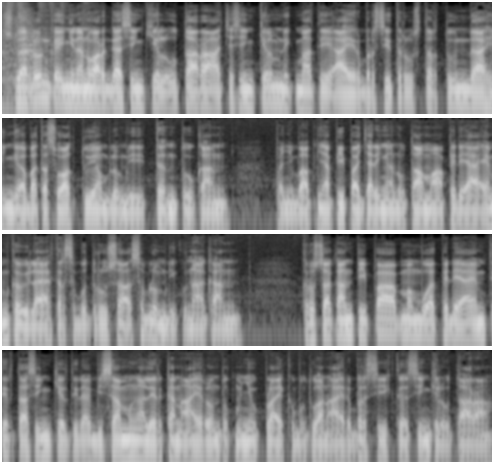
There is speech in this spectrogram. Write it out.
Sudarlun keinginan warga Singkil Utara Aceh Singkil menikmati air bersih terus tertunda hingga batas waktu yang belum ditentukan. Penyebabnya pipa jaringan utama PDAM ke wilayah tersebut rusak sebelum digunakan. Kerusakan pipa membuat PDAM Tirta Singkil tidak bisa mengalirkan air untuk menyuplai kebutuhan air bersih ke Singkil Utara.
